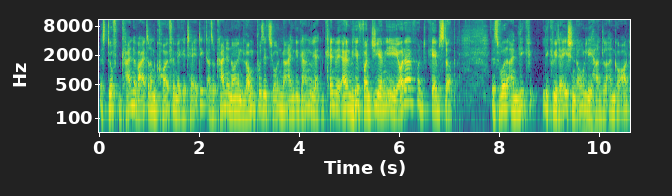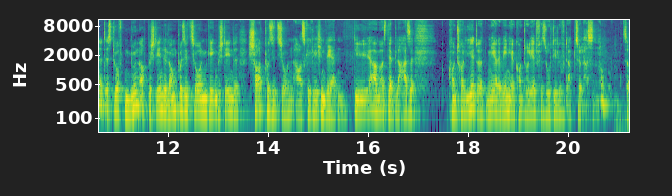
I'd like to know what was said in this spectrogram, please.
Es durften keine weiteren Käufe mehr getätigt, also keine neuen Long-Positionen mehr eingegangen werden. Kennen wir irgendwie von GME, oder? Von GameStop. Es wurde ein Liquidation-Only-Handel angeordnet. Es durften nur noch bestehende Long-Positionen gegen bestehende Short-Positionen ausgeglichen werden. Die haben aus der Blase kontrolliert oder mehr oder weniger kontrolliert versucht, die Luft abzulassen. So.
